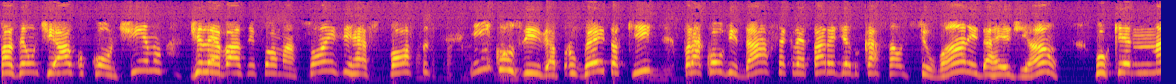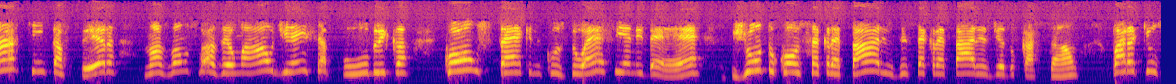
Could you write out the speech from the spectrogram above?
fazer um diálogo contínuo de levar as informações e respostas. Inclusive, aproveito aqui para convidar a secretária de Educação de Silvânia e da região porque na quinta-feira nós vamos fazer uma audiência pública com os técnicos do FNDE, junto com os secretários e secretárias de educação, para que os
